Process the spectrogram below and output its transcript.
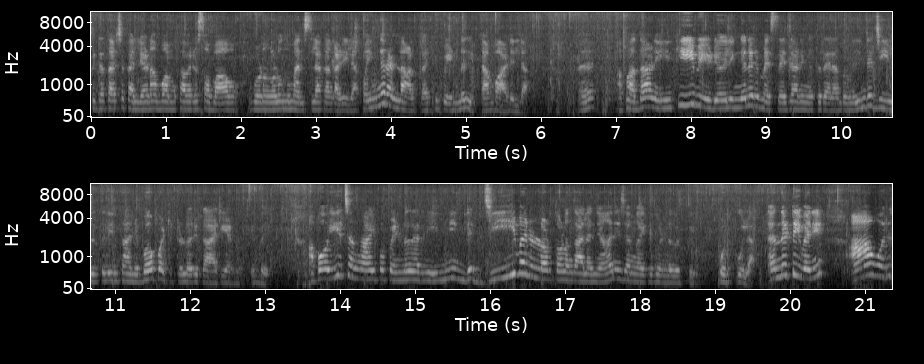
പിറ്റത്താഴ്ച കല്യാണം ആകുമ്പോൾ നമുക്ക് അവരുടെ സ്വഭാവം ഗുണങ്ങളൊന്നും മനസ്സിലാക്കാൻ കഴിയില്ല. അപ്പോൾ ഇങ്ങനെയുള്ള ആൾക്കാർക്ക് പെണ്ണ് കിട്ടാൻ പാടില്ല. അപ്പോൾ അതാണ് എനിക്ക് ഈ വീഡിയോയിൽ ഇങ്ങനെ ഒരു മെസ്സേജാണ് നിങ്ങൾക്ക് തരാൻ തോന്നുന്നത്. എന്റെ ജീവിതത്തിൽ എനിക്ക് അനുഭവപ്പെട്ടിട്ടുള്ള ഒരു കാര്യമാണ് ഇത്. അപ്പോൾ ഈ ചങ്ങായി ഇപ്പോൾ പെണ്ണ് തെരഞ്ഞ് ഇനി എന്റെ ജീവനുള്ളിടത്തോളം കാലം ഞാൻ ഈ ചങ്ങായിക്ക് പെണ്ണ് കിട്ടി കൊടുക്കൂല. എന്നിട്ട് ഇവന് ആ ഒരു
